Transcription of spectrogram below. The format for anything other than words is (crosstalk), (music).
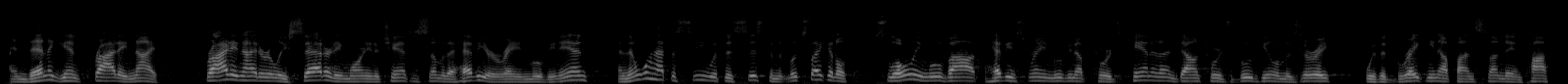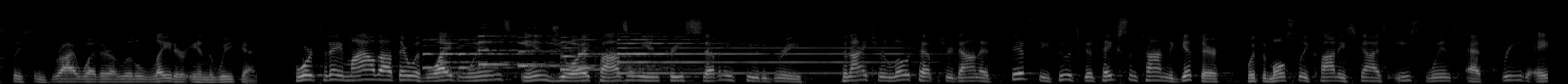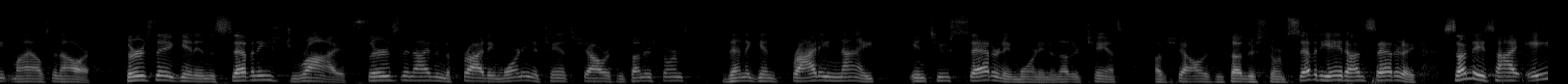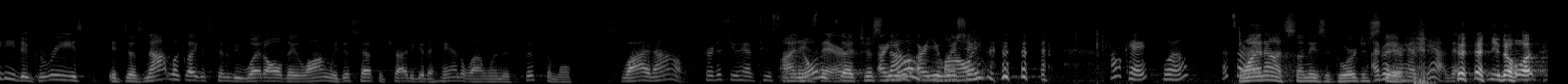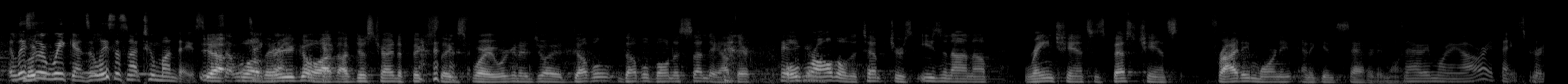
And then again Friday night. Friday night, early Saturday morning, a chance of some of the heavier rain moving in. And then we'll have to see with this system. It looks like it'll slowly move out, heaviest rain moving up towards Canada and down towards Boot Heel in Missouri, with it breaking up on Sunday and possibly some dry weather a little later in the weekend. For today, mild out there with light winds. Enjoy. Clouds on the increase, 72 degrees. Tonight, your low temperature down at 52. It's going to take some time to get there with the mostly cloudy skies, east winds at 3 to 8 miles an hour. Thursday again in the 70s, dry. It's Thursday night into Friday morning, a chance showers and thunderstorms. Then again Friday night into Saturday morning, another chance of showers and thunderstorms. 78 on Saturday. Sunday's high 80 degrees. It does not look like it's going to be wet all day long. We just have to try to get a handle on when this system will slide out. Curtis, you have two Sundays I noticed there. that just are now. You, are you Molly. wishing? (laughs) okay, well, that's all Why right. not? Sunday's a gorgeous I'd day. have, yeah. (laughs) you know what? At least Look- they're weekends. At least it's not two Mondays. Yeah, so we'll, well, there that. you go. Okay. I'm, I'm just trying to fix things for you. We're going to enjoy a double double bonus Sunday out there. (laughs) There Overall, though, the temperature's easing on up. Rain chances, best chance Friday morning and again Saturday morning. Saturday morning. All right, thanks, Curtis.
